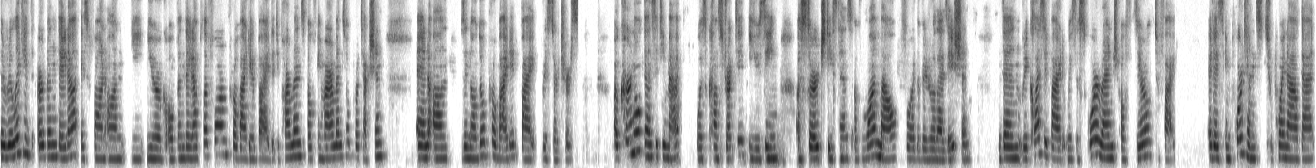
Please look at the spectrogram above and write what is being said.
The related urban data is found on the New York Open Data Platform provided by the Department of Environmental Protection and on Zenodo provided by researchers. A kernel density map was constructed using a search distance of one mile for the visualization, then reclassified with a score range of zero to five. It is important to point out that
